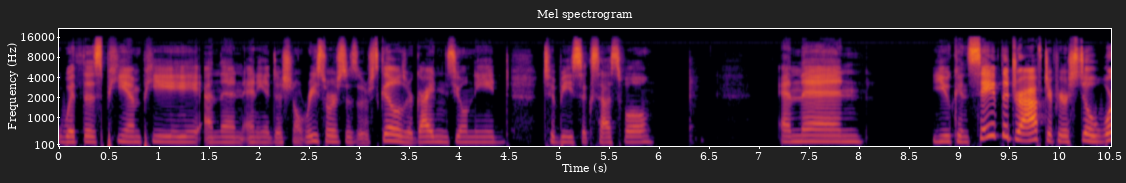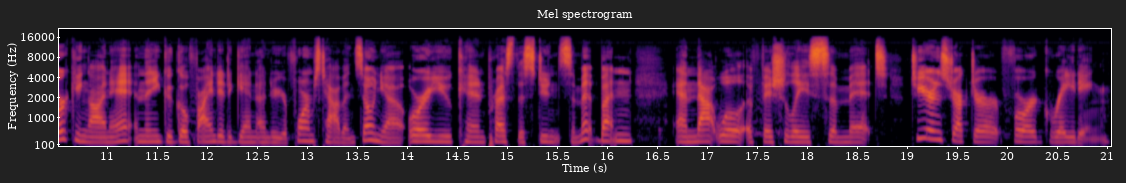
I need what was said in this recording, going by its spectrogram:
with this PMP and then any additional resources or skills or guidance you'll need to be successful. And then you can save the draft if you're still working on it, and then you could go find it again under your Forms tab in Sonia, or you can press the Student Submit button, and that will officially submit to your instructor for grading.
